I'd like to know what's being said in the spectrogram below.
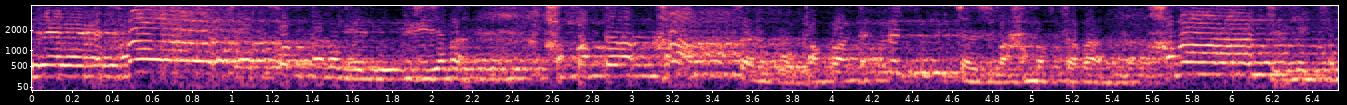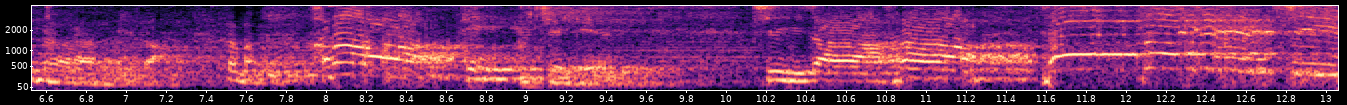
넷, 하나. 제가 컨탁을 해드리자면 한 박자는 하나 짜리고 반박자 끝 짜리지만 한 박자는 하나 길게 컨탁을 합니다. 그러면 하나, 셋 붙여야. 시작 하나, 셋, 셋,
